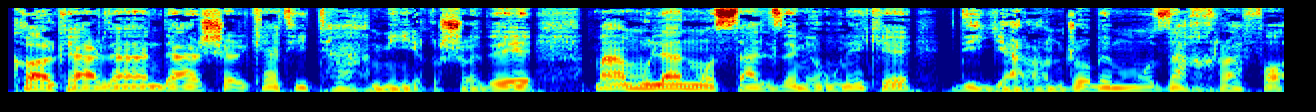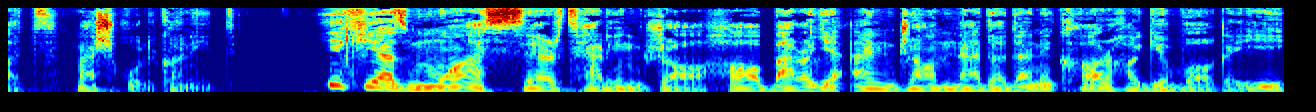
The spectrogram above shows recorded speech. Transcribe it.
کار کردن در شرکتی تحمیق شده معمولا مستلزم اونه که دیگران را به مزخرفات مشغول کنید. یکی از مؤثرترین راهها برای انجام ندادن کارهای واقعی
